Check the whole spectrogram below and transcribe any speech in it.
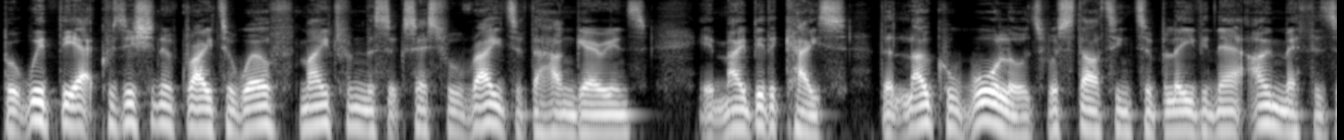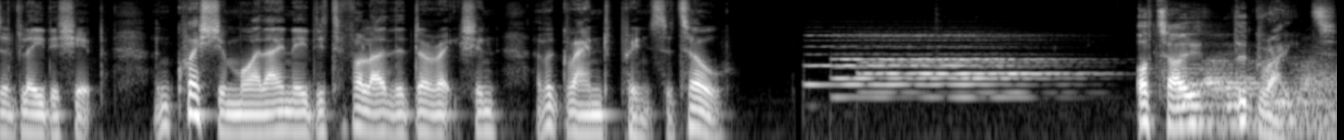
But with the acquisition of greater wealth made from the successful raids of the Hungarians, it may be the case that local warlords were starting to believe in their own methods of leadership and question why they needed to follow the direction of a grand prince at all. Otto the Great.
